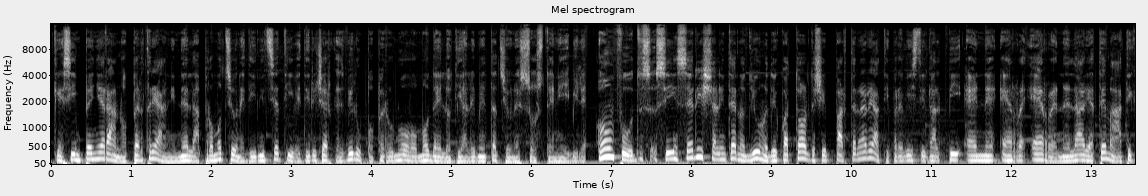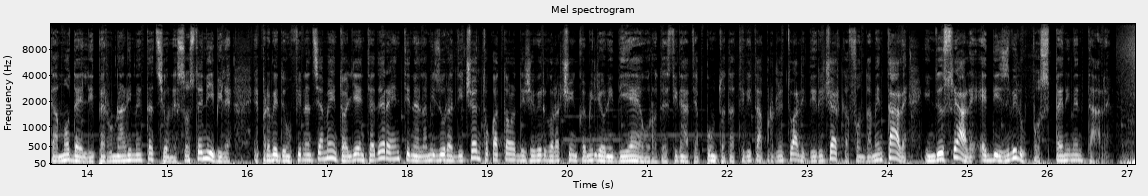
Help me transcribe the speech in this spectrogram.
che si impegneranno per tre anni nella promozione di iniziative di ricerca e sviluppo per un nuovo modello di alimentazione sostenibile. On Foods si inserisce all'interno di uno dei 14 partenariati previsti dal PNRR nell'area tematica Modelli per un'alimentazione sostenibile e prevede un finanziamento agli enti aderenti nella misura di 114,5 milioni di euro destinati appunto ad attività progettuali di ricerca fondamentale, industriale e di sviluppo sperimentale.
